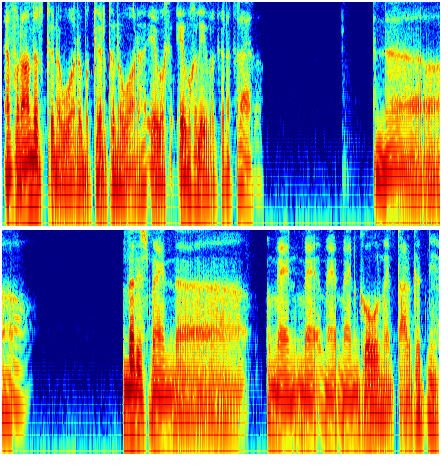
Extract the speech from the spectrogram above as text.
en veranderd kunnen worden, bekeerd kunnen worden, eeuwig, eeuwig leven kunnen krijgen. En eh, dat is mijn, eh, mijn, mijn, mijn, mijn goal, mijn target nu.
